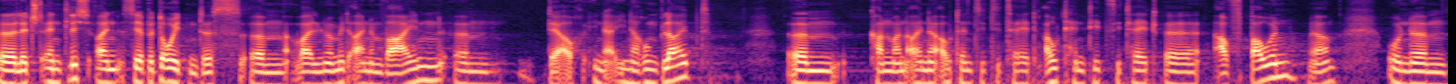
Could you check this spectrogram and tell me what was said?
Äh, letztendlich ein sehr bedeutendes, ähm, weil nur mit einem Wein, ähm, der auch in Erinnerung bleibt, ähm, kann man eine Authentizität, Authentizität äh, aufbauen. Ja? Und ähm,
